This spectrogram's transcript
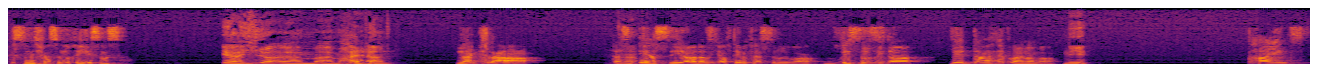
Wisst ihr nicht, was in Rees ist? Ja, hier, ähm, ähm, Haldern. Na klar. Das Ja. erste Jahr, dass ich auf dem Festival war, wissen Sie da, wer da Headliner war? Nee. Heinz,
